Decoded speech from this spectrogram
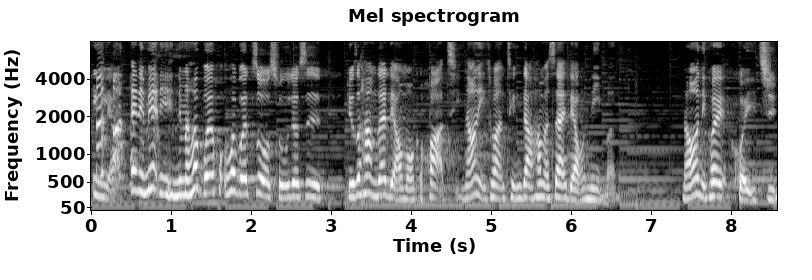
硬聊。哎、你们你你们会不会会不会做出就是，比如说他们在聊某个话题，然后你突然听到他们是在聊你们，然后你会回一句，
